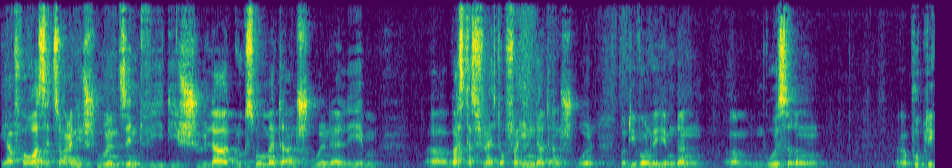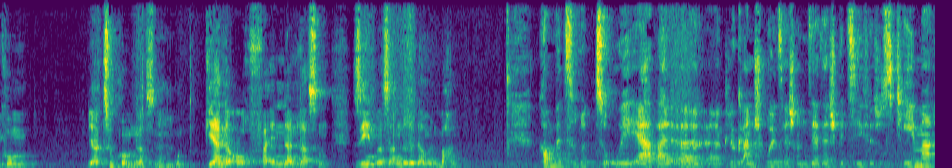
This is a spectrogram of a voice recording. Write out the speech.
ja, Voraussetzungen an den Schulen sind, wie die Schüler Glücksmomente an Schulen erleben was das vielleicht auch verhindert an Schulen. Und die wollen wir eben dann ähm, einem größeren äh, Publikum ja, zukommen lassen mhm. und gerne auch verändern lassen, sehen, was andere damit machen. Kommen wir zurück zu OER, weil äh, äh, Glück an Schulen ist ja schon ein sehr, sehr spezifisches Thema.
